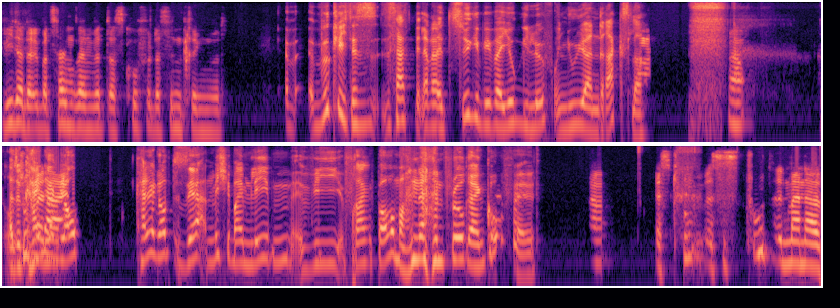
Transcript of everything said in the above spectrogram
wieder der Überzeugung sein wird, dass Kofeld das hinkriegen wird. Äh, Wirklich, das, ist, das hat mittlerweile Züge wie bei Jogi Löw und Julian Draxler. Ja. Also keiner glaubt, keiner glaubt so sehr an mich in meinem Leben wie Frank Baumann an Florian Kofeld. Es tut, es ist, tut in meiner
